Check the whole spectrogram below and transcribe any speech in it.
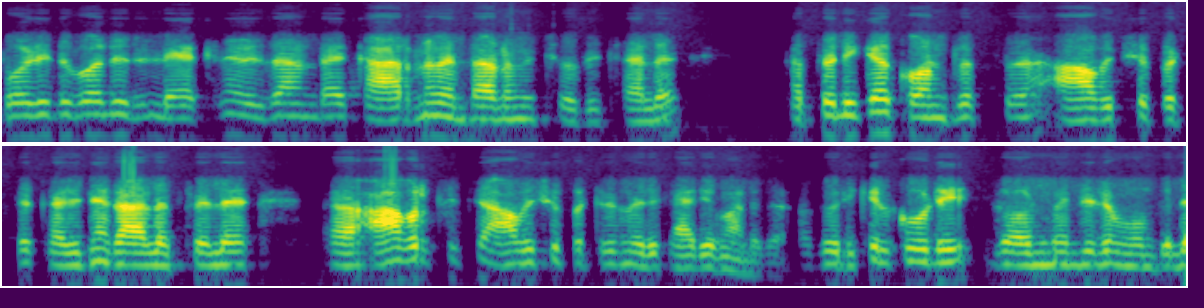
ഇപ്പോഴിതുപോലെ ഒരു ലേഖനം എഴുതാനുണ്ടായ കാരണം എന്താണെന്ന് ചോദിച്ചാൽ കത്തോലിക്ക കോൺഗ്രസ് ആവശ്യപ്പെട്ട് കഴിഞ്ഞ കാലത്തിൽ ആവർത്തിച്ച് ആവശ്യപ്പെട്ടിരുന്ന ഒരു കാര്യമാണിത്. അതൊരിക്കൽ കൂടി ഗവൺമെന്റിന് മുമ്പിൽ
